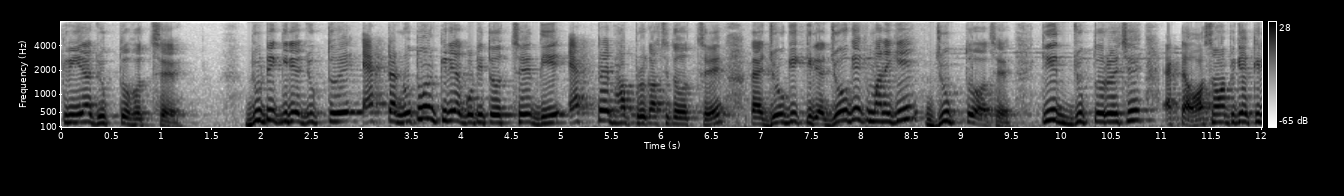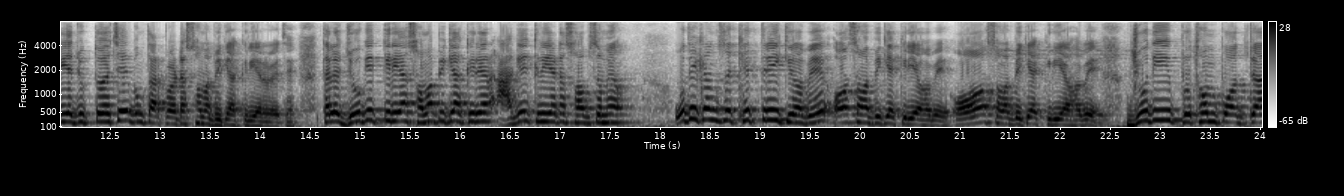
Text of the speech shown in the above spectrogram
ক্রিয়া যুক্ত হচ্ছে। দুটি ক্রিয়া যুক্ত হয়ে একটা নতুন ক্রিয়া গঠিত হচ্ছে, দিয়ে একটাই ভাব প্রকাশিত হচ্ছে। তাই যৌগিক ক্রিয়া, যৌগিক মানে কি? যুক্ত আছে। কি যুক্ত রয়েছে? একটা অসমাপিকা ক্রিয়া যুক্ত হয়েছে এবং তারপর একটা সমাপিকা ক্রিয়া রয়েছে। তাহলে যৌগিক ক্রিয়া, সমাপিকা ক্রিয়ার আগে ক্রিয়াটা সবসময় অধিকাংশ ক্ষেত্রেই কী হবে? অসমাপিকা ক্রিয়া হবে। অসমাপিকা ক্রিয়া হবে। যদি প্রথম পদটা,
